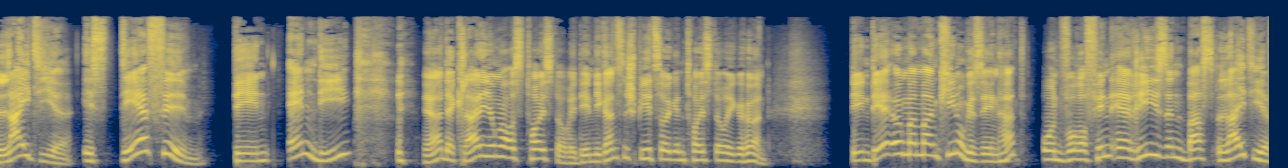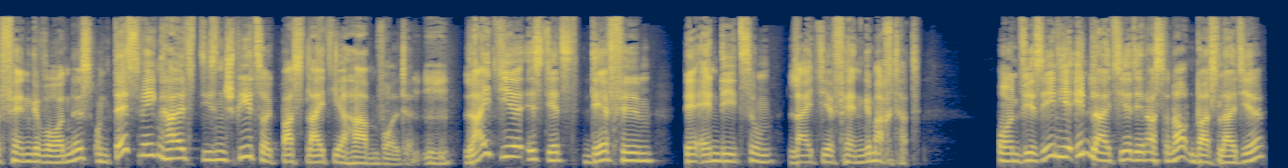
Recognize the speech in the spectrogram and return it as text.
Lightyear ist der Film, den Andy, ja, der kleine Junge aus Toy Story, dem die ganzen Spielzeuge in Toy Story gehören, den der irgendwann mal im Kino gesehen hat und woraufhin er riesen Buzz Lightyear-Fan geworden ist und deswegen halt diesen Spielzeug Buzz Lightyear haben wollte. Mhm. Lightyear ist jetzt der Film, der Andy zum Lightyear-Fan gemacht hat. Und wir sehen hier in Lightyear den Astronauten Buzz Lightyear,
